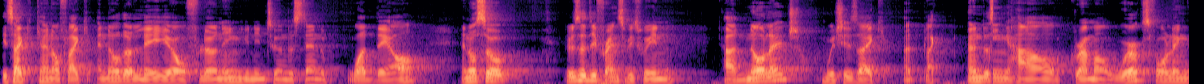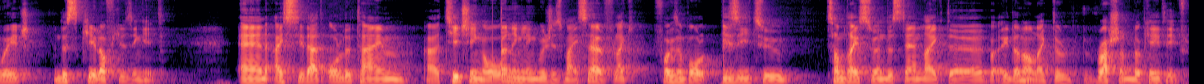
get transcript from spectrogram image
it's like kind of like another layer of learning. You need to understand what they are. And also there's a difference between uh, knowledge, which is like uh, like understanding how grammar works for language, and the skill of using it. And I see that all the time uh, teaching or learning languages myself. Like for example, easy to sometimes to understand like the I don't know like the Russian locative.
